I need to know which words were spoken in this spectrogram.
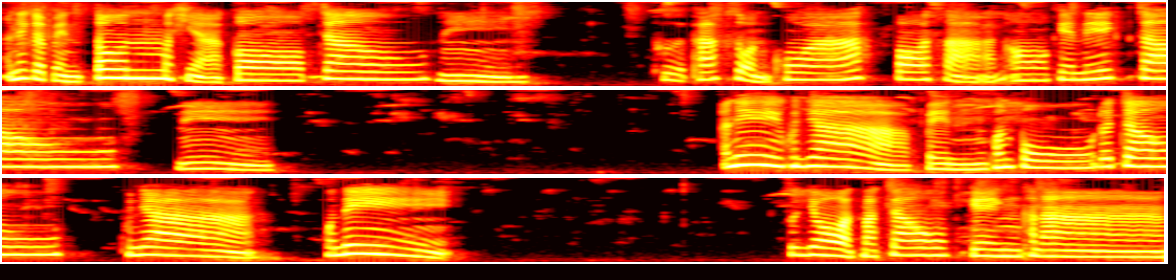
อันนี้ก็เป็นต้นมะเขือกอบเจ้า นี่พืชพักส่วนครัวปอสารออร์แกนิกเจ้า นี่ อั นนี้คุณย่าเป็นคนปลูกเด้อเจ้า คุณย่าคนนี้ สุดยอดมากเจ้าเก่งขนาด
